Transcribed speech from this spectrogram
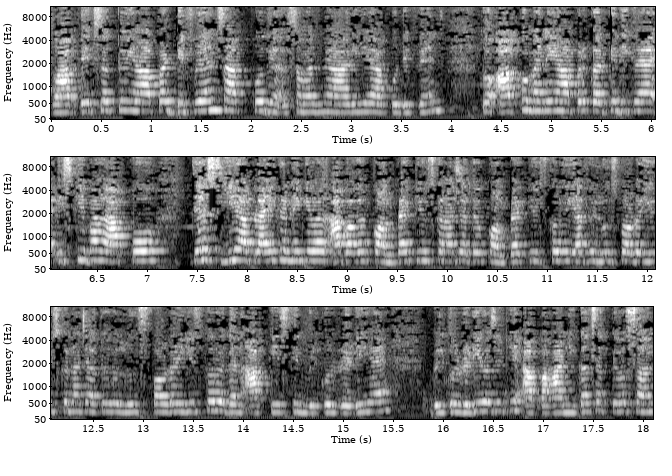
तो आप देख सकते हो यहाँ पर डिफरेंस आपको समझ में आ रही है, आपको डिफरेंस तो आपको मैंने यहाँ पर करके दिखाया इसके बाद आपको जस्ट ये अप्लाई करने के बाद आप अगर कॉम्पैक्ट यूज़ करना चाहते हो कॉम्पैक्ट यूज़ करो या फिर लूज पाउडर यूज़ करना चाहते हो तो लूज पाउडर यूज़ करो। देन आपकी स्किन बिल्कुल रेडी है। बिल्कुल रेडी हो चुकी है आप बाहर निकल सकते हो। सन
